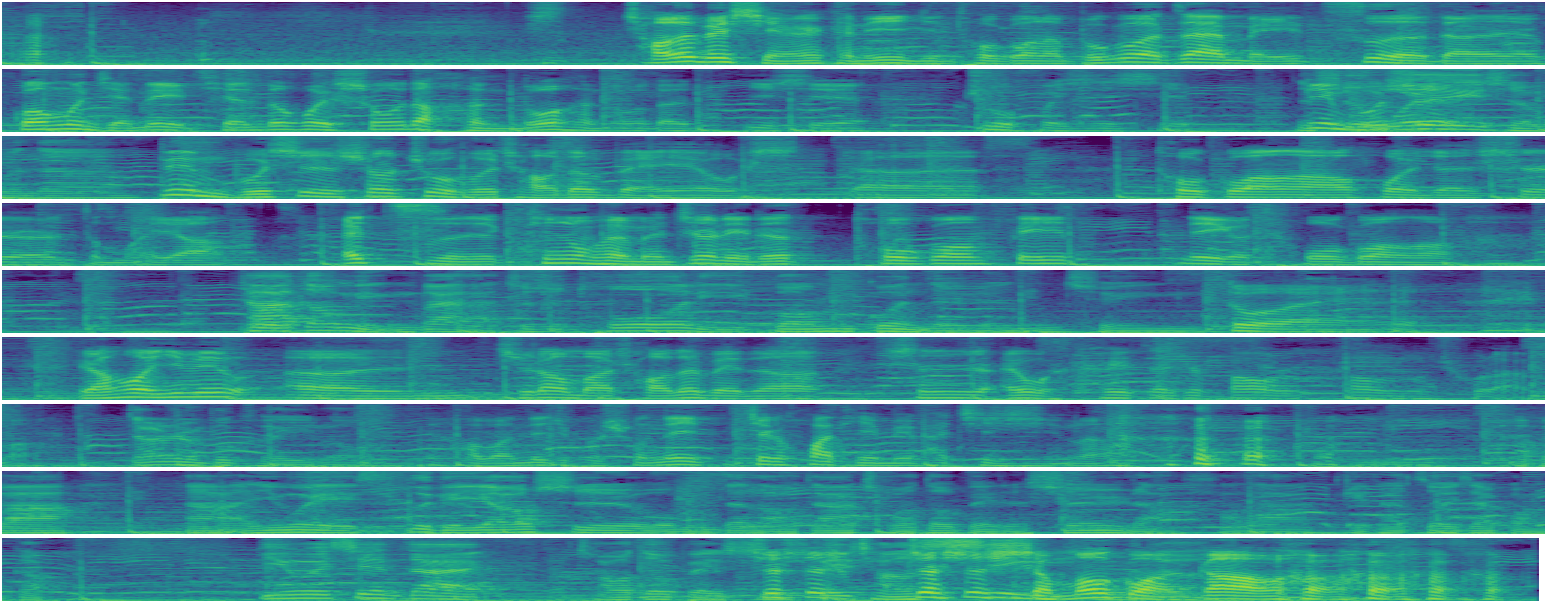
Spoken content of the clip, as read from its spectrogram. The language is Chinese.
潮豆北显然肯定已经脱光了，不过在每一次的光棍节那一天，都会收到很多很多的一些祝福信息，并不是为什么呢？并不是说祝福潮豆北有呃脱光啊，或者是怎么样？哎，此听众朋友们，这里的脱光非。那个脱光啊，大家都明白了，就是脱离光棍的人群。对，然后因为呃，知道吗？朝代北的生日，哎，我可以在这暴暴露出来吗？当然不可以喽。好吧，那就不说，那这个话题也没法进行了。好吧，啊，因为四个幺是我们的老大朝豆北的生日了，好啦，给他做一下广告。因为现在朝豆北是非常这是什么广告？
